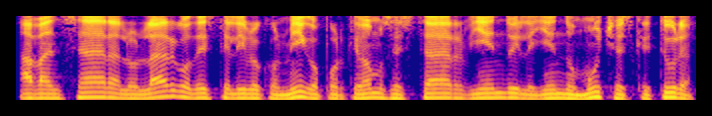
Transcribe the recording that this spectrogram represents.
avanzar a lo largo de este libro conmigo, porque vamos a estar viendo y leyendo mucha escritura.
